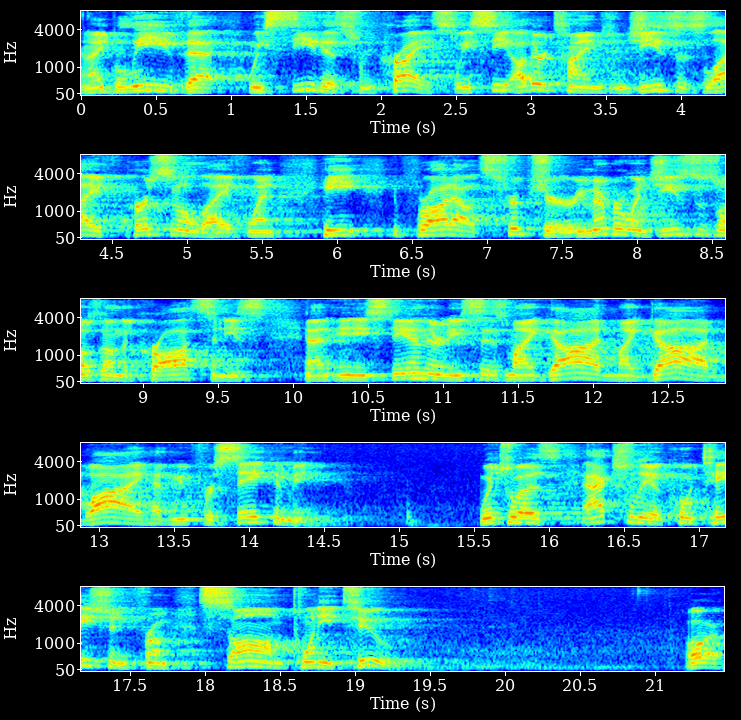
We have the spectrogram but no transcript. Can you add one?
And I believe that we see this from Christ. We see other times in Jesus' life, personal life, when he brought out scripture. Remember when Jesus was on the cross and he's and, and he's standing there and he says, My God, my God, why have you forsaken me? Which was actually a quotation from Psalm 22. Or,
